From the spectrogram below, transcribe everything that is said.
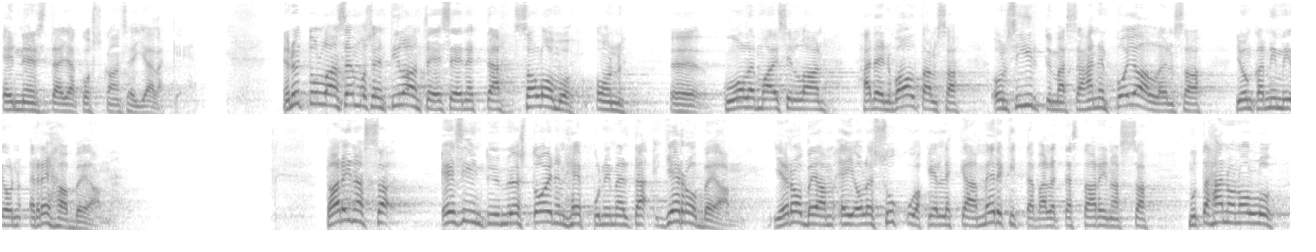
ennen sitä ja koskaan sen jälkeen. Ja nyt tullaan semmoiseen tilanteeseen, että Salomo on kuolemaisillaan, hänen valtansa on siirtymässä hänen pojallensa, jonka nimi on Rehabeam. Tarinassa esiintyy myös toinen heppu nimeltä Jerobeam. Jerobeam ei ole sukua kellekään merkittävälle tässä tarinassa, mutta hän on ollut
